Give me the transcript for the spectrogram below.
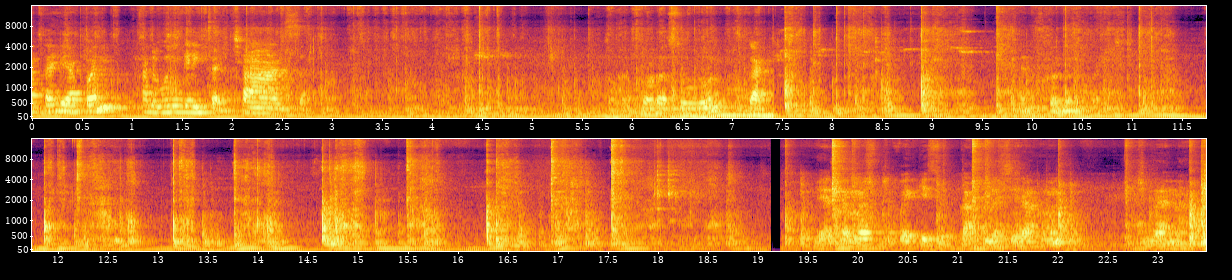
आता हे आपण हलवून घ्यायचा छानसा. थोडा थोडं सोडून गाठ कलर पाहिजे याचा मस्तपैकी सुक्का आपला शिरा होऊन जाणार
